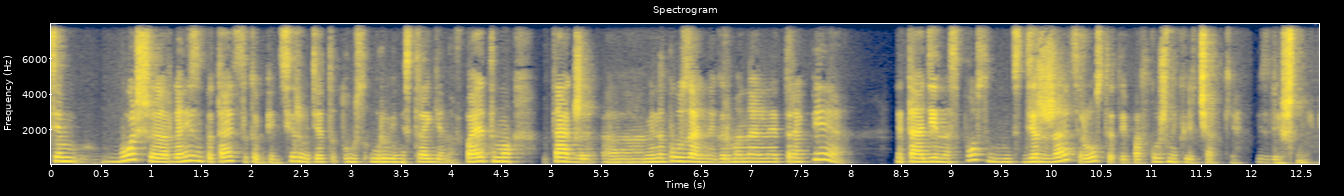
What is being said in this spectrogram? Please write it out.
тем больше организм пытается компенсировать этот уровень эстрогенов. Поэтому также э, менопаузальная гормональная терапия это один из способов сдержать рост этой подкожной клетчатки излишней.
